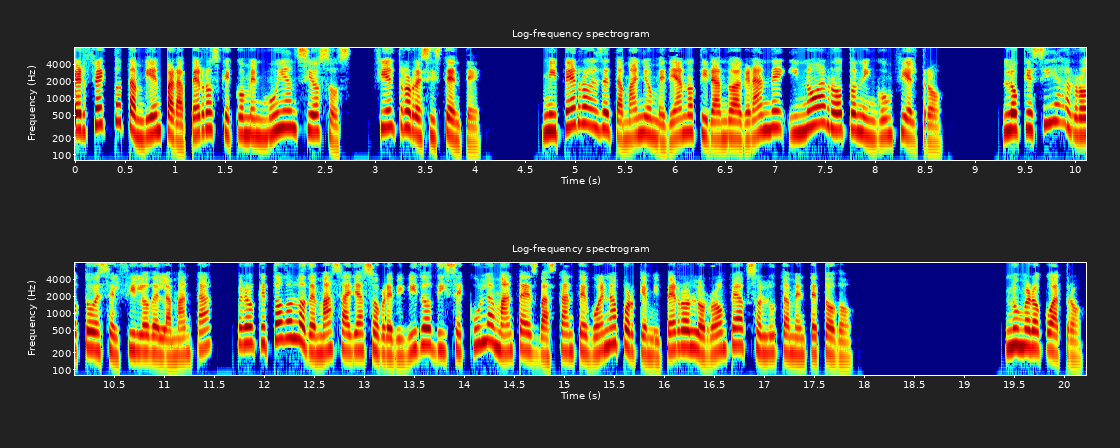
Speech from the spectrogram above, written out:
Perfecto también para perros que comen muy ansiosos, fieltro resistente. Mi perro es de tamaño mediano tirando a grande y no ha roto ningún fieltro. Lo que sí ha roto es el filo de la manta, pero que todo lo demás haya sobrevivido dice que la manta es bastante buena porque mi perro lo rompe absolutamente todo. Número 4.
